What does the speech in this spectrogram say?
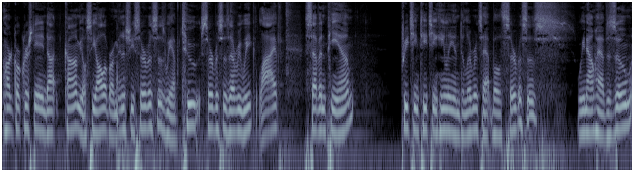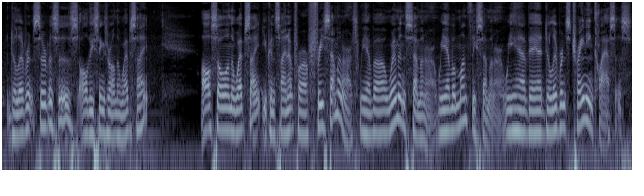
hardcorechristianity.com, you'll see all of our ministry services. We have two services every week, live, 7 p.m., preaching, teaching, healing, and deliverance at both services. We now have Zoom deliverance services. All these things are on the website. Also on the website, you can sign up for our free seminars. We have a women's seminar. We have a monthly seminar. We have a deliverance training classes.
